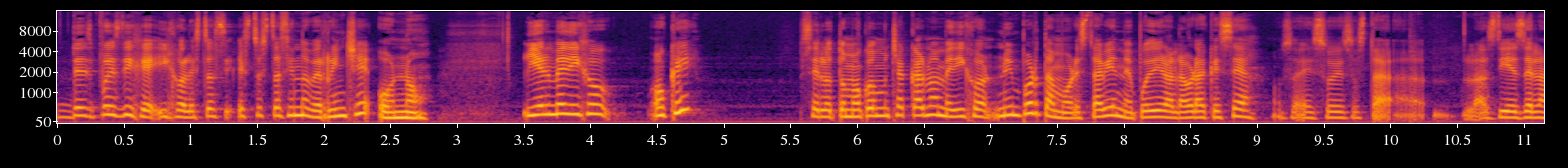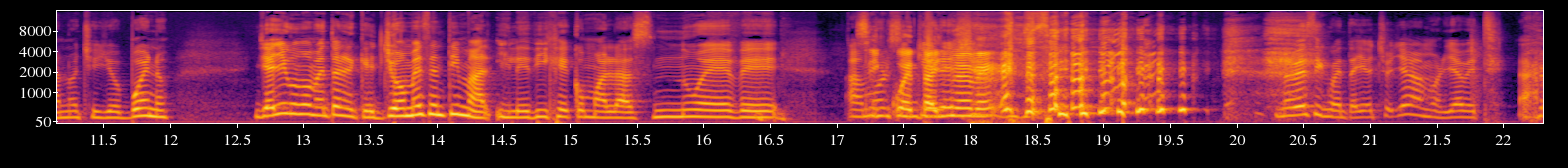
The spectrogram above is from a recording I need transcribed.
después dije, híjole, ¿esto, ¿esto está haciendo berrinche o no? Y él me dijo, ok. Se lo tomó con mucha calma, me dijo, no importa, amor, está bien, me puedo ir a la hora que sea. O sea, eso es hasta las 10 de la noche. Y yo, bueno, ya llegó un momento en el que yo me sentí mal y le dije como a las 9... Amor, si 59. quieres- 9.58, ya amor, ya vete. Ah,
